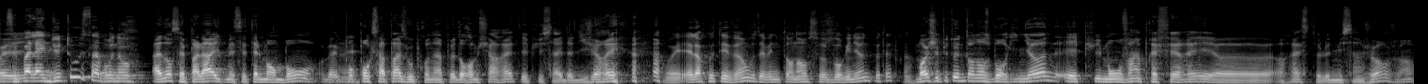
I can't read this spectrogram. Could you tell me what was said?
oui, C'est pas light du tout, ça, Bruno? Ah non, c'est pas light, mais c'est tellement bon. Ouais. pour, pour que ça passe, vous prenez un peu de rhum charrette et puis ça aide à digérer. Oui. Et alors, côté vin, vous avez une tendance bourguignonne, peut-être? Moi, j'ai plutôt une tendance bourguignonne et puis mon vin préféré euh, reste le Nuit Saint-Georges. hein,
